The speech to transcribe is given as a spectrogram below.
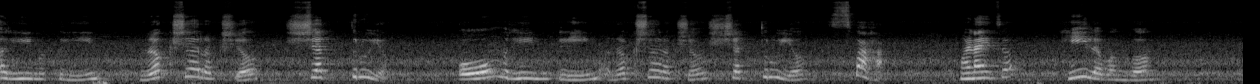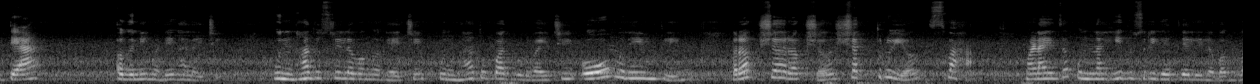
ह्रीम क्लीम रक्ष रक्ष शत्रुय. ओम ह्रीम क्लीम रक्ष रक्ष शत्रुय स्वाहा. म्हणायचं ही लवंग त्या अग्नीमध्ये घालायची. पुन्हा दुसरी लवंग घ्यायची पुन्हा तुपात बुडवायची. ओम ह्रीम क्लीम रक्ष रक्ष शत्रुय स्वाहा. म्हणायचं पुन्हा ही दुसरी घेतलेली लवंग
